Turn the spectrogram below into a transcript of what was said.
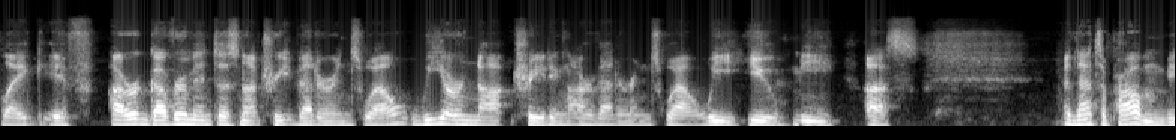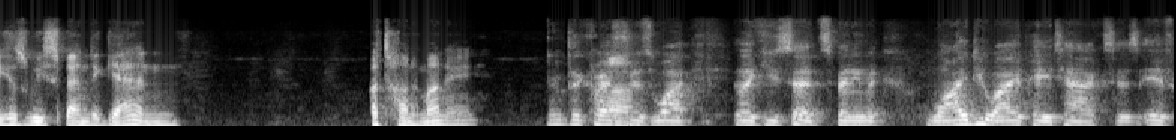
Like if our government does not treat veterans well we are not treating our veterans well. We you me us. And that's a problem because we spend again a ton of money the question uh, is why like you said spending money. why do i pay taxes if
